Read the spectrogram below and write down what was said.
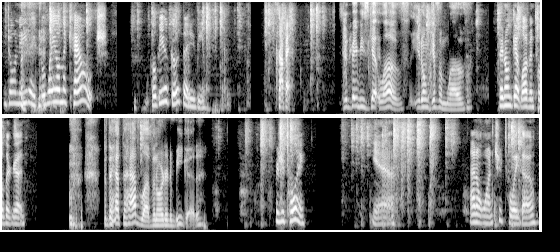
You don't need it. Go lay on the couch. Go be a good baby. Stop it. Good babies get love. You don't give them love, They don't get love until they're good. but they have to have love in order to be good. Where's your toy? Yeah. I don't want your toy though.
